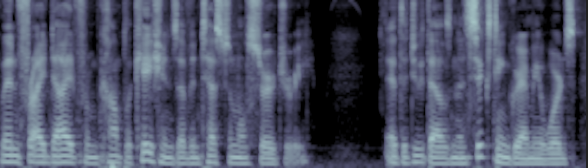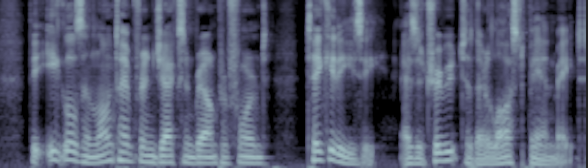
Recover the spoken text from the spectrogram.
Glenn Frey died from complications of intestinal surgery. At the 2016 Grammy Awards, the Eagles and longtime friend Jackson Browne performed Take It Easy as a tribute to their lost bandmate.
